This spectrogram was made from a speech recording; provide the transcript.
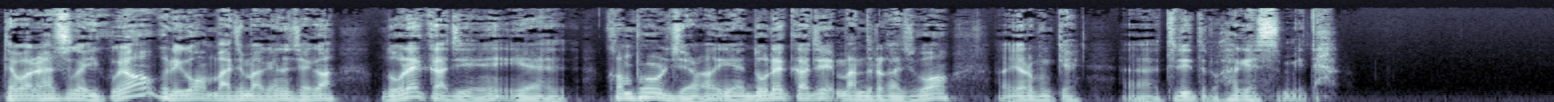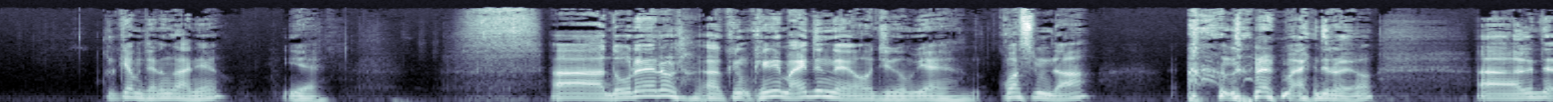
대화를 할 수가 있고요. 그리고 마지막에는 제가 노래까지 예 컴포저 예 노래까지 만들어 가지고 아, 여러분께 아, 드리도록 하겠습니다. 그렇게 하면 되는 거 아니에요? 예. 아, 노래를 아, 굉- 굉장히 많이 듣네요, 지금. 예. 고맙습니다. 노래를 많이 들어요. 아, 근데,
